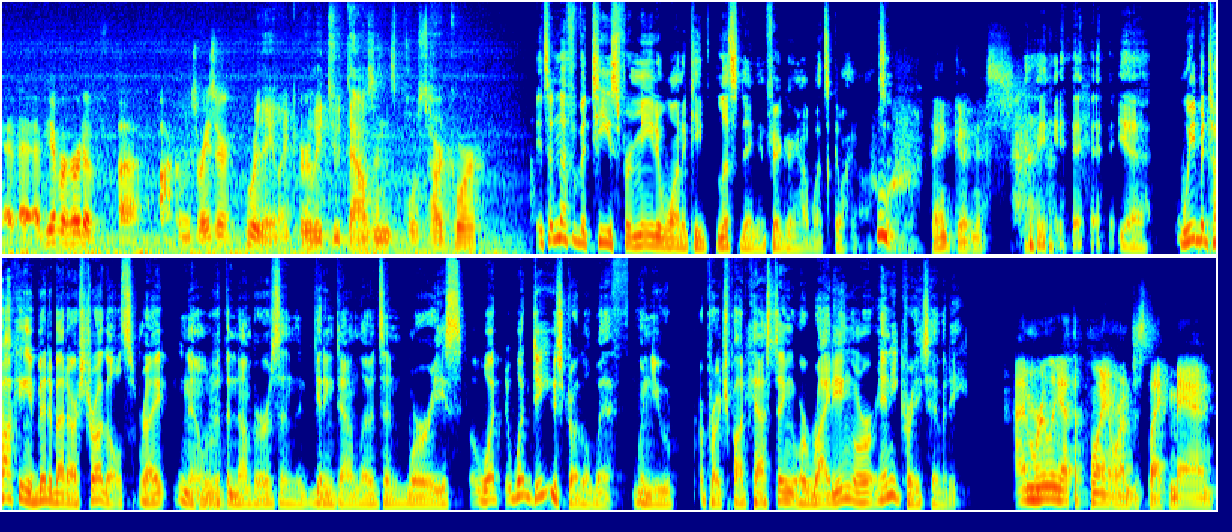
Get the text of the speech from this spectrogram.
Have you ever heard of uh, Occam's razor? Who are they, like early 2000s, post hardcore? It's enough of a tease for me to want to keep listening and figuring out what's going on. Whew, thank goodness. yeah. We've been talking a bit about our struggles, right? You know, Mhm. with the numbers and getting downloads and worries. What what do you struggle with when you approach podcasting or writing or any creativity? I'm really at the point where I'm just like, man,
